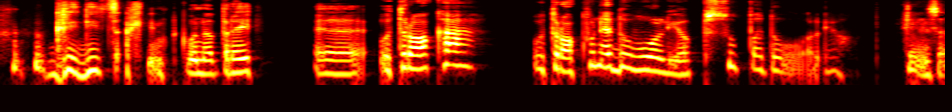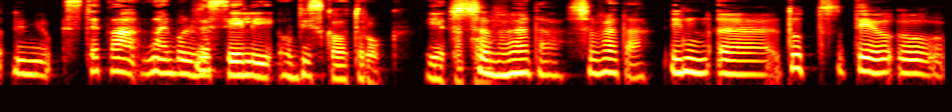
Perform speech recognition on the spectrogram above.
gredicah in tako naprej. Otroka, otroku ne dovolijo, psu pa dovolijo. Ste pa najbolj ja. veseli obiska otrok? Seveda, seveda. In uh, tudi te uh,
